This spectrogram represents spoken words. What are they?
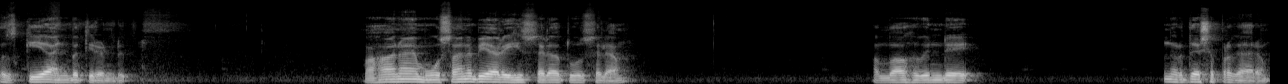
തസ്കിയ അൻപത്തിരണ്ട്. മഹാനായ മൂസാ നബി അലഹി സ്വലാത്തു വസ്സലാം അള്ളാഹുവിന്റെ നിർദ്ദേശപ്രകാരം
